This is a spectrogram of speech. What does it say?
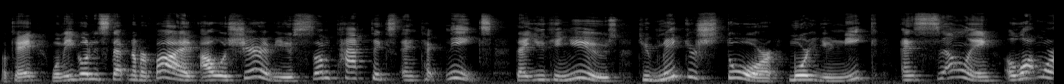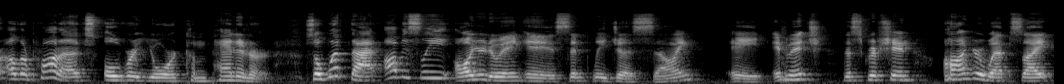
Okay, when we go into step number five, I will share with you some tactics and techniques that you can use to make your store more unique and selling a lot more other products over your competitor. So with that, obviously all you're doing is simply just selling a image description on your website,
